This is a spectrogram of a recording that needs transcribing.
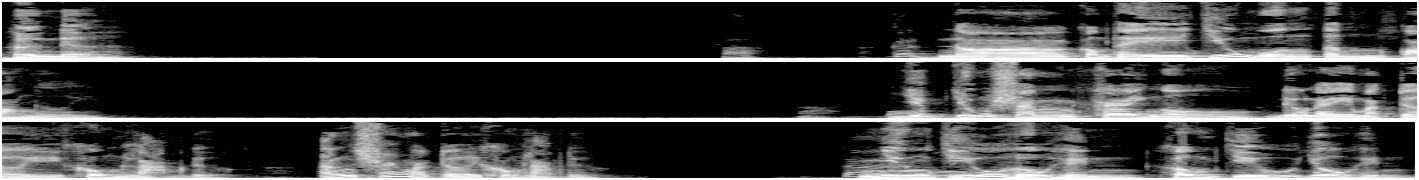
Hơn nữa. Nó không thể chiếu nguồn tâm con người. Giúp chúng sanh khai ngộ, Điều này mặt trời không làm được. Ánh sáng mặt trời không làm được. Nhưng chiếu hữu hình, Không chiếu vô hình.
